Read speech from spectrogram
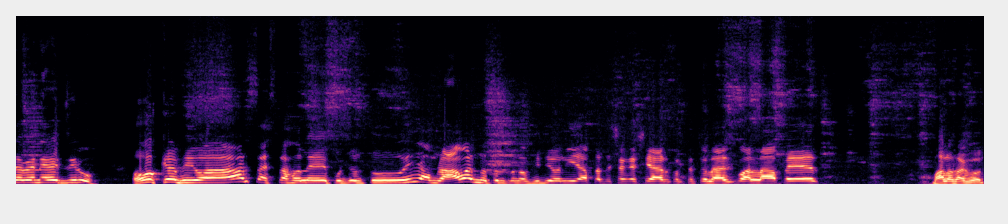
seven eight zero. Okay viewers তাহলে পর্যন্তই। আমরা আবার নতুন কোন ভিডিও নিয়ে আপনাদের সঙ্গে শেয়ার করতে চলে আসব। আল্লাহ হাফেজ। ভালো থাকুন।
